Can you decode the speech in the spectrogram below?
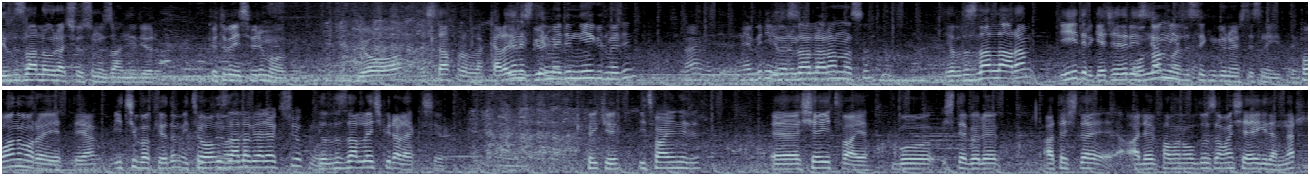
yıldızlarla uğraşıyorsunuz zannediyorum. Kötü bir espri mi oldu? Yo estağfurullah. Karadeniz Gül- Gülmedin, niye gülmedin? Ha, ne bileyim Yıldızlarla aran nasıl? Yıldızlarla aram iyidir. Geceleri Ondan izliyorum mı bazen. Yıldız Teknik Üniversitesi'ne gittin? Puanım oraya yetti ya. İTÜ bakıyordum. İTÜ Yıldızlarla olmadı. bir alakası yok mu? Yıldızlarla hiçbir alakası yok. Peki itfaiye nedir? Ee, şey itfaiye. Bu işte böyle ateşte alev falan olduğu zaman şeye gidenler.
